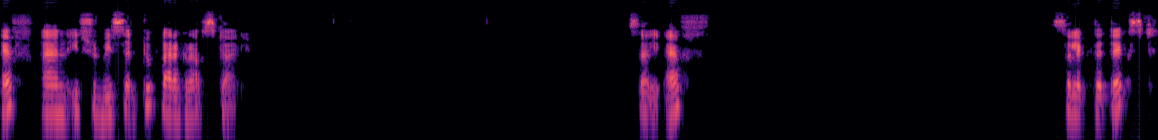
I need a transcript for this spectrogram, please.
F and it should be set to paragraph style. Cell F. Select the text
